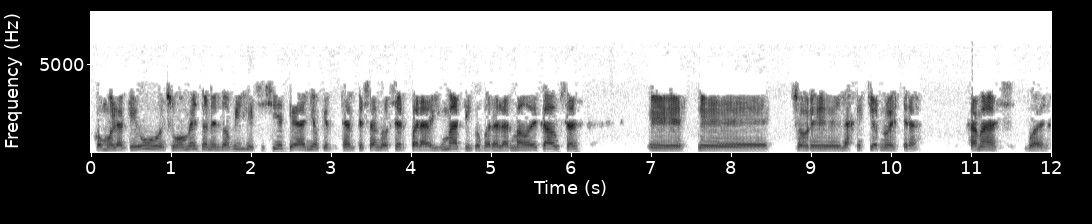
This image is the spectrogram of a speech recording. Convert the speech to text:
como la que hubo en su momento en el 2017, año que está empezando a ser paradigmático para el armado de causas, este, sobre la gestión nuestra? Jamás. Bueno,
